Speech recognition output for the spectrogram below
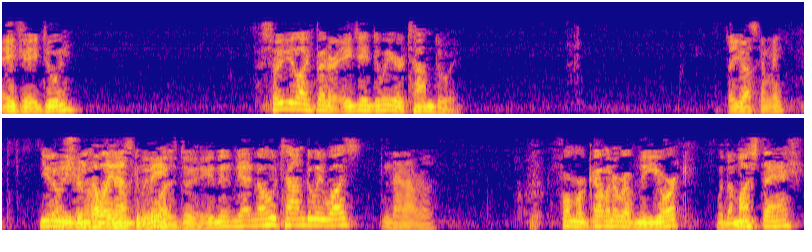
AJ Duhe. So who do you like better, AJ Duhe or Tom Dewey? Are you asking me? You don't You even sure know who Tom asking Dewey me. was, do you? You didn't know who Tom Dewey was? Nah, not really. former governor of New York with a mustache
